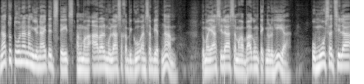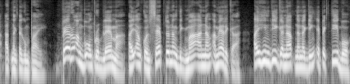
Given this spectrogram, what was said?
natutunan ng United States ang mga aral mula sa kabiguan sa Vietnam. Tumaya sila sa mga bagong teknolohiya, umusad sila at nagtagumpay. Pero ang buong problema ay ang konsepto ng digmaan ng Amerika ay hindi ganap na naging epektibo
